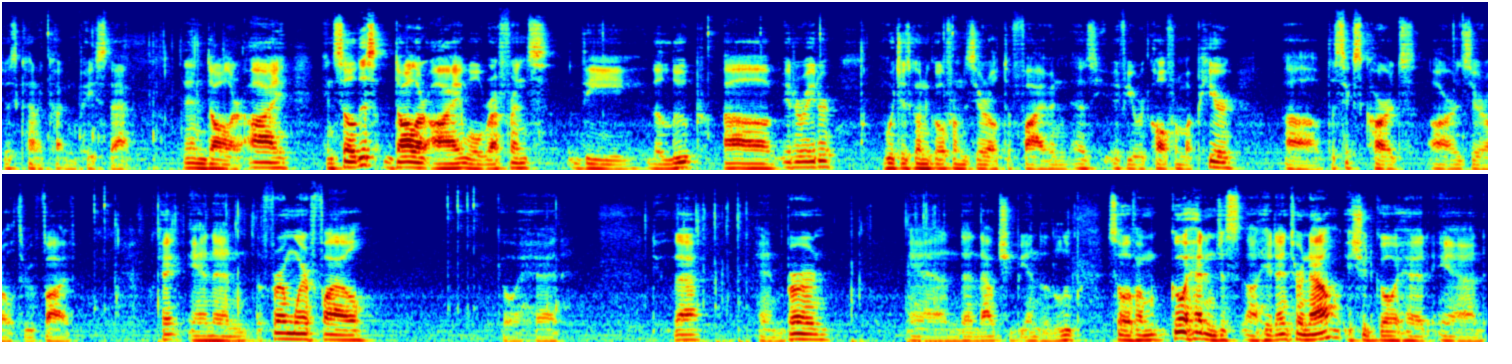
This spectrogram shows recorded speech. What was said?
just kind of cut and paste that then dollar $i. And so this dollar $i will reference the, the loop uh, iterator, which is going to go from 0 to 5. And as if you recall from up here, uh, the six cards are 0 through 5. Okay, and then the firmware file, go ahead, do that, and burn, and then that should be end of the loop. So if I'm go ahead and just uh, hit enter now, it should go ahead and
